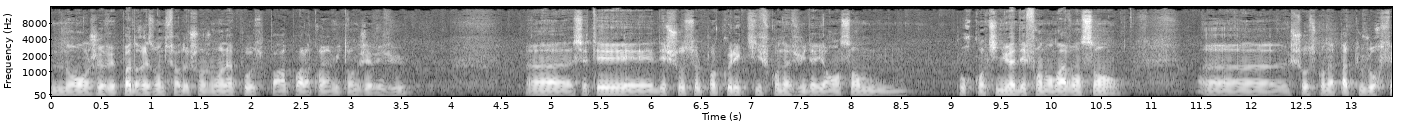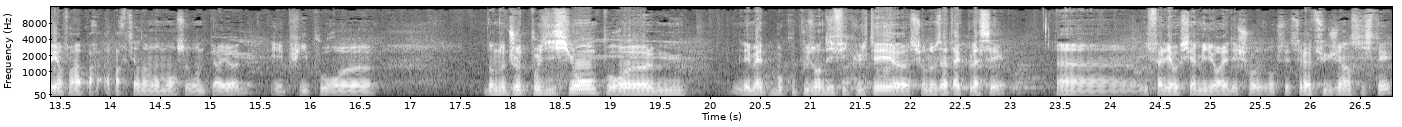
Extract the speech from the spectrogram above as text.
Non, je n'avais pas de raison de faire de changement à la pause par rapport à la première mi-temps que j'avais vue. Euh, C'était des choses sur le plan collectif qu'on a vu d'ailleurs ensemble pour continuer à défendre en avançant. Euh, chose qu'on n'a pas toujours fait, enfin à, par- à partir d'un moment en seconde période. Et puis pour euh, dans notre jeu de position, pour euh, les mettre beaucoup plus en difficulté sur nos attaques placées. Il fallait aussi améliorer des choses. Donc c'est là-dessus que j'ai insisté.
